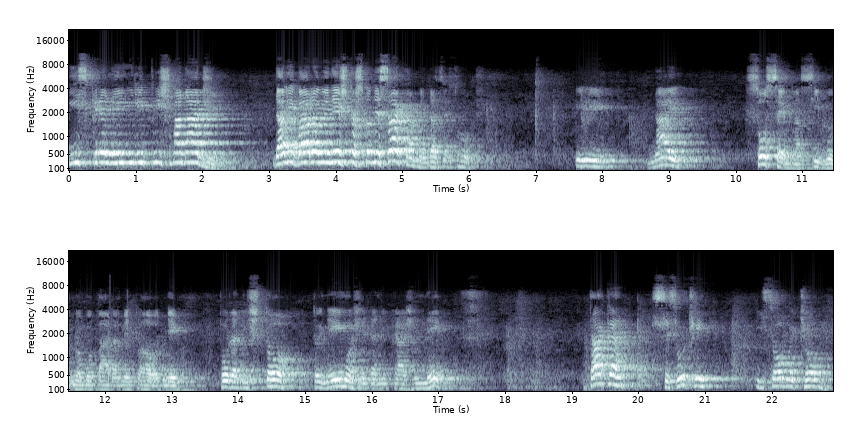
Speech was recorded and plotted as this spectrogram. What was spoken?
искрени или пишманаджи? Дали бараме нешто што не сакаме да се случи? Или sosema sigurno bo bara metla od njega. To radiš to, to i ne može da ni kaže ne. Taka se suči i s ovoj čovjek.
